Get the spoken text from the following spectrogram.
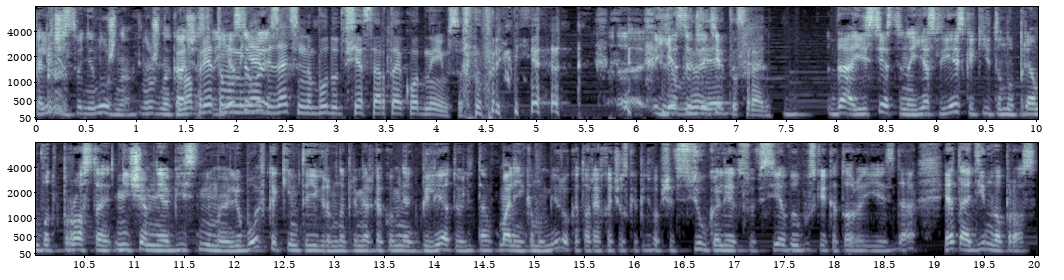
количество не нужно, нужно качество. Но при этом Если у меня вы... обязательно будут все сорта коднеймсов, например. Э, если для тебя... эту срань. Да, естественно, если есть какие-то, ну, прям вот просто ничем не объяснимая любовь к каким-то играм, например, как у меня к билету или там к маленькому миру, который я хочу скопить вообще всю коллекцию, все выпуски, которые есть, да, это один вопрос.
